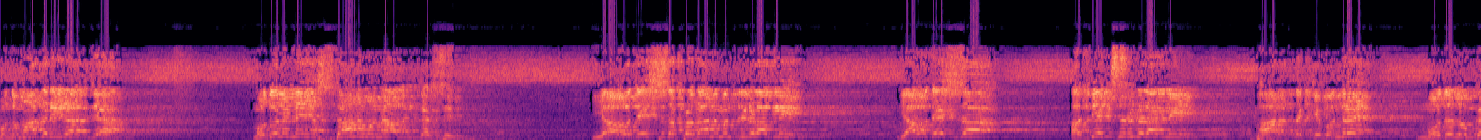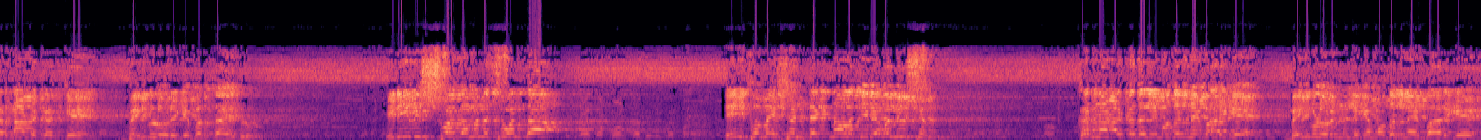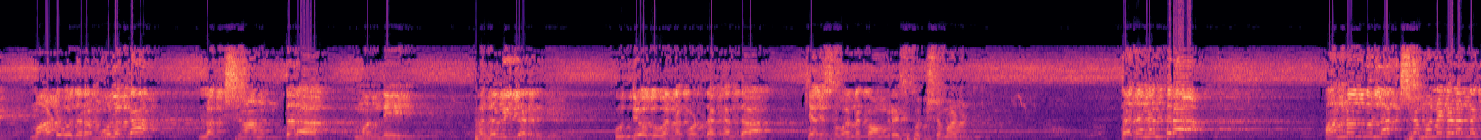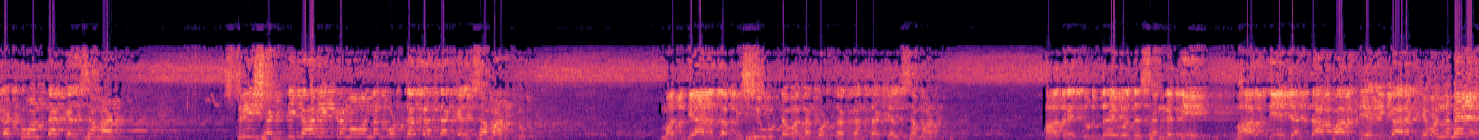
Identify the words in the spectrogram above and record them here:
ಒಂದು ಮಾದರಿ ರಾಜ್ಯ ಮೊದಲನೆಯ ಸ್ಥಾನವನ್ನು ಅಲಂಕರಿಸಿದೆ ಯಾವ ದೇಶದ ಪ್ರಧಾನಮಂತ್ರಿಗಳಾಗ್ಲಿ, ಯಾವ ದೇಶದ ಅಧ್ಯಕ್ಷರುಗಳಾಗ್ಲಿ ಭಾರತಕ್ಕೆ ಬಂದ್ರೆ ಮೊದಲು ಕರ್ನಾಟಕಕ್ಕೆ ಬೆಂಗಳೂರಿಗೆ ಬರ್ತಾ ಇದ್ರು. ಇಡೀ ವಿಶ್ವ ಗಮನಿಸುವಂತ ಇನ್ಫಾರ್ಮೇಶನ್ ಟೆಕ್ನಾಲಜಿ ರೆವಲ್ಯೂಷನ್ ಕರ್ನಾಟಕದಲ್ಲಿ ಮೊದಲನೇ ಬಾರಿಗೆ, ಬೆಂಗಳೂರಿನಲ್ಲಿಗೆ ಮೊದಲನೇ ಬಾರಿಗೆ ಮಾಡುವುದರ ಮೂಲಕ ಲಕ್ಷಾಂತರ ಮಂದಿ ಪದವೀಧರರಿಗೆ ಉದ್ಯೋಗವನ್ನು ಕೊಡ್ತಕ್ಕಂಥ ಕೆಲಸವನ್ನು ಕಾಂಗ್ರೆಸ್ ಪಕ್ಷ ಮಾಡಿತು. ತದನಂತರ ಹನ್ನೊಂದು ಲಕ್ಷ ಮನೆಗಳನ್ನು ಕಟ್ಟುವಂತ ಕೆಲಸ ಮಾಡ್ತು ಸ್ತ್ರೀ ಶಕ್ತಿ ಕಾರ್ಯಕ್ರಮವನ್ನು ಕೊಡ್ತಕ್ಕಂಥ ಕೆಲಸ ಮಾಡ್ತು. ಮಧ್ಯಾಹ್ನದ ಬಿಸಿ ಊಟವನ್ನು ಕೊಡ್ತಕ್ಕಂಥ ಕೆಲಸ ಮಾಡ್ತು. ಆದರೆ ದುರ್ದೈವದ ಸಂಗತಿ ಭಾರತೀಯ ಜನತಾ ಪಾರ್ಟಿ ಅಧಿಕಾರಕ್ಕೆ ಬಂದ ಮೇಲೆ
